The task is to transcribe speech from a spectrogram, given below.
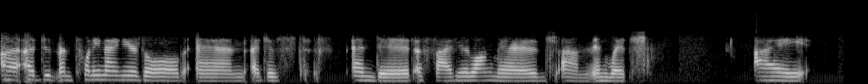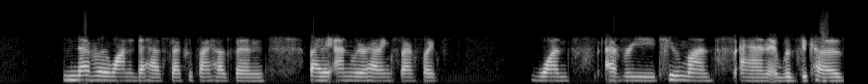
uh, I just, I'm 29 years old and I just ended a five year long marriage um, in which I never wanted to have sex with my husband. By the end, we were having sex like once every two months, and it was because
